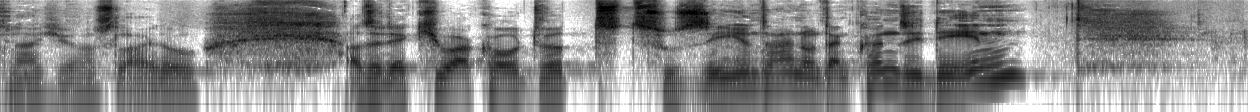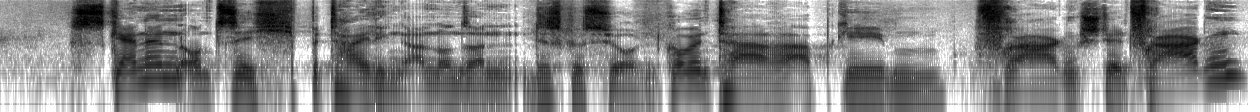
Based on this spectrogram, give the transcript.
gleich, ja, Slido. Also der QR-Code wird zu sehen sein und dann können Sie den scannen und sich beteiligen an unseren Diskussionen. Kommentare abgeben, Fragen stellen. Fragen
